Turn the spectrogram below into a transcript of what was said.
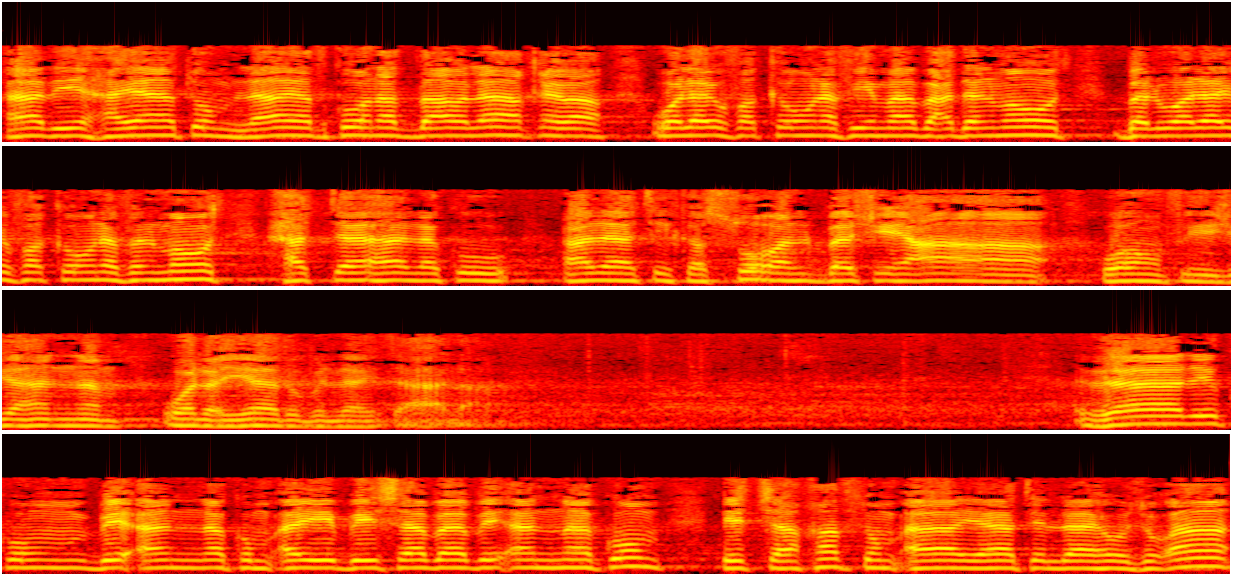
هذه حياتهم. لا يذكرون الدار الآخرة ولا يفكرون فيما بعد الموت بل ولا يفكرون في الموت حتى هلكوا على تلك الصورة البشعة وهم في جهنم والعياذ بالله تعالى. ذلكم بأنكم أي بسبب أنكم اتخذتم آيات الله هزؤا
